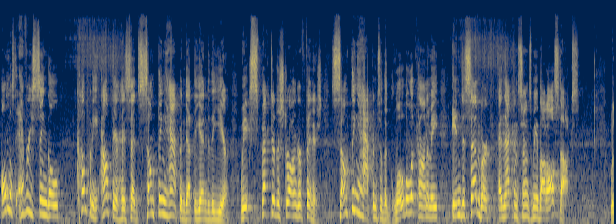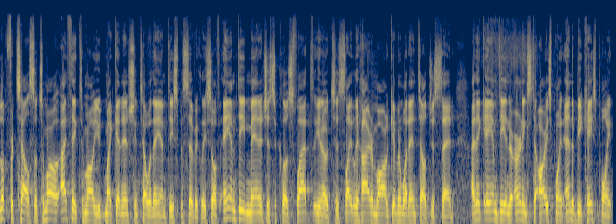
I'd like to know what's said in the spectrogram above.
almost every single company out there has said something happened at the end of the year. We expected a stronger finish. Something happened to the global economy in December, and that concerns me about all stocks. We look for tells. So tomorrow, I think tomorrow you might get an interesting tell with AMD specifically. So if AMD manages to close flat, you know, to slightly higher tomorrow, given what Intel just said, I think AMD and the earnings, to Ari's point and to BK's point,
